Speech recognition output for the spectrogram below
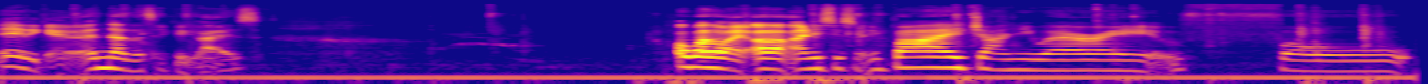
Here we go. Another ticket, guys. Oh, by the way, uh, I need to do something. By January volcano.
